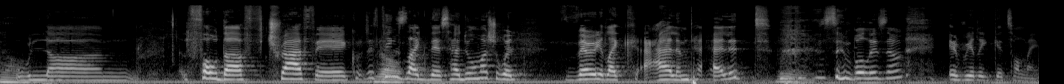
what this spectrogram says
Yeah. ولا um, الفوضى في ترافيك things no. like this. هادوما شغل very like عالم تالت mm. symbolism. It really gets on my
